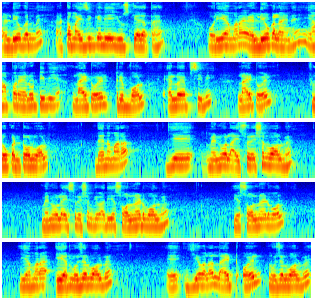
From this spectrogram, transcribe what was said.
एल गन में एटोमाइजिंग के लिए यूज़ किया जाता है। और ये हमारा एलडीओ का लाइन है। यहाँ पर एल है light oil trip valve L light oil flow control valve then हमारा ये मैनुअल आइसोलेशन वॉल्व है। मैनुअल आइसोलेशन के बाद ये सोलनाइड वॉल्व है। ये सोलनाइड वॉल्व ये हमारा एयर नोजल वॉल्व है। ये वाला लाइट ऑयल नोजल वॉल्व है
